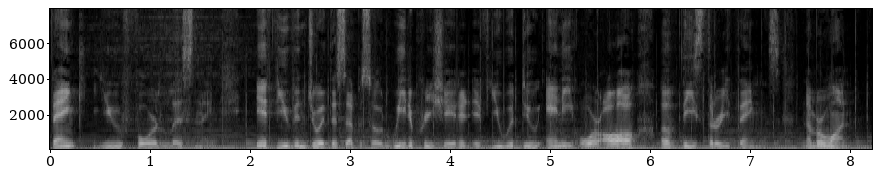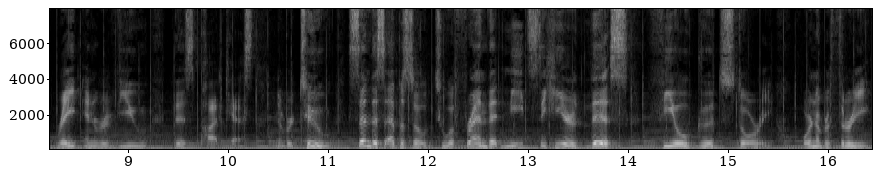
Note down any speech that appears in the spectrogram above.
Thank you for listening. If you've enjoyed this episode, we'd appreciate it if you would do any or all of these three things. Number one, rate and review this podcast. Number two, send this episode to a friend that needs to hear this feel good story. Or number three,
